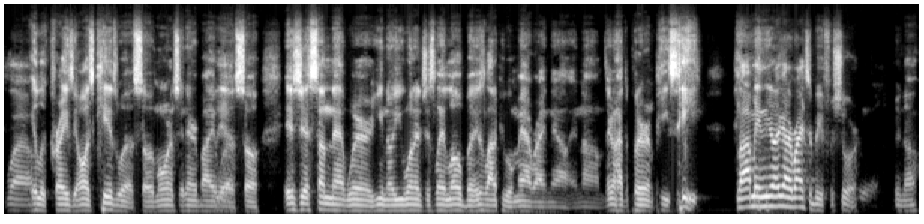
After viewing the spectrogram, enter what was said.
wow. It looked crazy. All his kids was so Lawrence and everybody Yeah. was. So it's just something that where you know you want to just lay low, but there's a lot of people mad right now, and um, they're gonna have to put her in PC. no, I mean you know I got a right to be for sure. You know.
